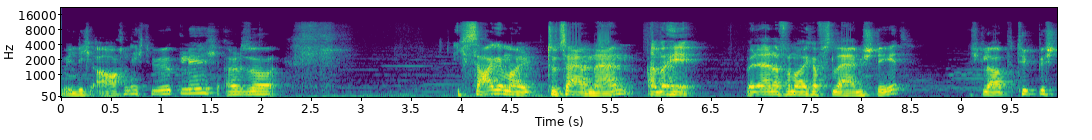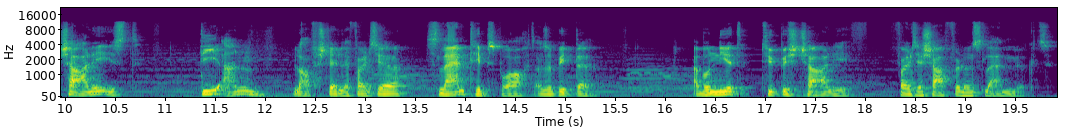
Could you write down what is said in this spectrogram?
will ich auch nicht wirklich. Also ich sage mal zurzeit nein, aber hey, wenn einer von euch auf Slime steht, ich glaube typisch Charlie ist die Anlaufstelle, falls ihr Slime-Tipps braucht. Also bitte, abonniert typisch Charlie, falls ihr Shuffle und Slime mögt.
